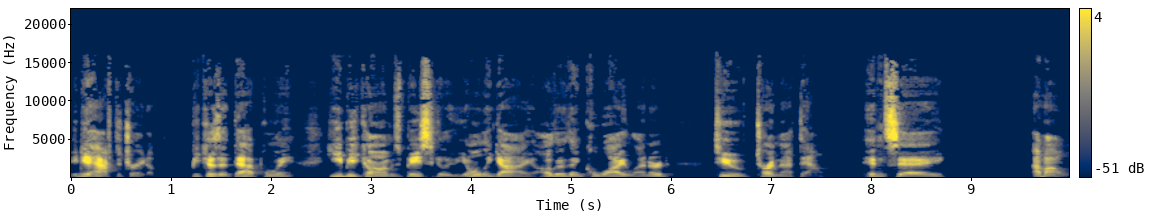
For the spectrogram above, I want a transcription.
and you have to trade him. Because at that point, he becomes basically the only guy other than Kawhi Leonard to turn that down and say, I'm out.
